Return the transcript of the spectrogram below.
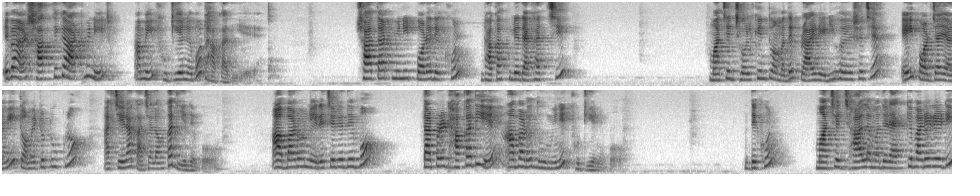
এবার সাত থেকে আট মিনিট আমি ফুটিয়ে নেব ঢাকা দিয়ে। সাত আট মিনিট পরে দেখুন ঢাকা খুলে দেখাচ্ছি। মাছের ঝোল কিন্তু আমাদের প্রায় রেডি হয়ে এসেছে। এই পর্যায়ে আমি টমেটো টুকরো আর চেরা কাঁচা লঙ্কা দিয়ে দেব। আবারও নেড়ে চেড়ে দেব। তারপরে ঢাকা দিয়ে আবারও দু মিনিট ফুটিয়ে নেব। দেখুন, মাছের ঝাল আমাদের একেবারে রেডি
